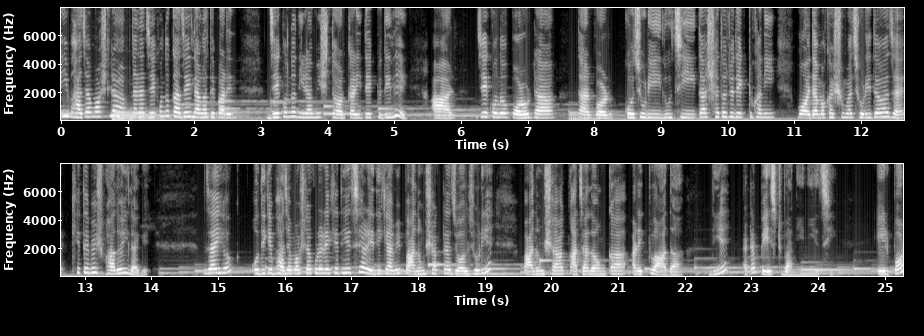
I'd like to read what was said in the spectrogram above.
এই ভাজা মশলা আপনারা যে কোনো কাজেই লাগাতে পারেন। যে কোনো নিরামিষ তরকারিতে একটু দিলে, আর যে কোনো পরোটা, তারপর কচুরি, লুচি, তার সাথেও যদি একটুখানি ময়দা মাখার সময় ছড়িয়ে দেওয়া যায়, খেতে বেশ ভালোই লাগে। যাই হোক, ওদিকে ভাজা মশলা করে রেখে দিয়েছি, আর এদিকে আমি পালং শাকটা জল ঝরিয়ে, পালং শাক, কাঁচা লঙ্কা, আর একটু আদা দিয়ে একটা পেস্ট বানিয়ে নিয়েছি। এরপর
